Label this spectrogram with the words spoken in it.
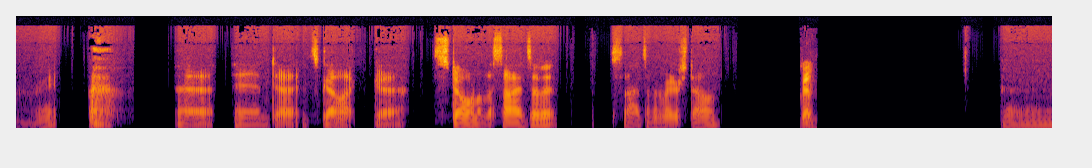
All right. Uh, and uh, it's got like uh, stone on the sides of it. Sides of it made of stone. Okay. Uh,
